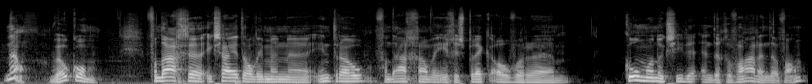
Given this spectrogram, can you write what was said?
nou, welkom. Vandaag, eh, ik zei het al in mijn eh, intro, vandaag gaan we in gesprek over eh, koolmonoxide en de gevaren daarvan.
